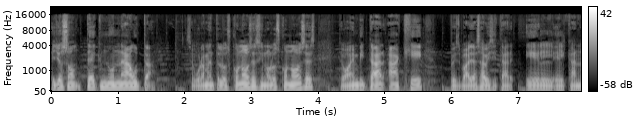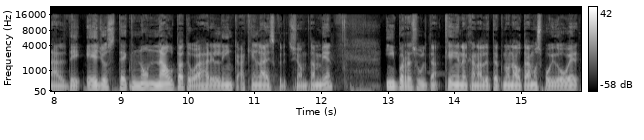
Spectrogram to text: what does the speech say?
Ellos son Tecnonauta. Seguramente los conoces. Si no los conoces, te voy a invitar a que pues vayas a visitar el, el canal de ellos, Tecnonauta. Te voy a dejar el link aquí en la descripción también. Y pues resulta que en el canal de Tecnonauta hemos podido ver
